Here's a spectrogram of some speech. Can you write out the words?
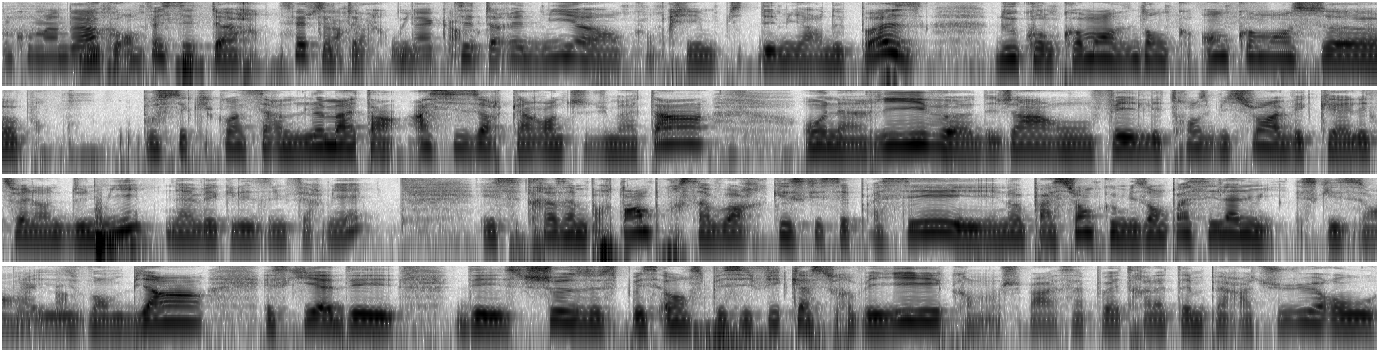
en combien d'heures on fait 7 heures. 7 heures, oui. d'accord. 7h30, euh, on a pris une petite demi-heure de pause. Donc on commence, donc on commence euh, pour, pour ce qui concerne le matin à 6h40 du matin. On arrive, déjà on fait les transmissions avec euh, les soignantes de nuit, avec les infirmiers. Et c'est très important pour savoir qu'est-ce qui s'est passé et nos patients, comme ils ont passé la nuit. Est-ce qu'ils ils vont bien? Est-ce qu'il y a des, des choses spé- en spécifiques à surveiller? Comme, je sais pas, ça peut être la température ou,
